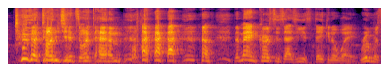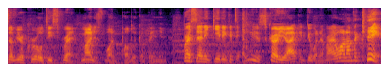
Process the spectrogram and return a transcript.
To the dungeons with them! the man curses as he is taken away. Rumors of your cruelty spread. Minus one public opinion. Press any key to continue. Screw you, I can do whatever I want. I'm the king!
